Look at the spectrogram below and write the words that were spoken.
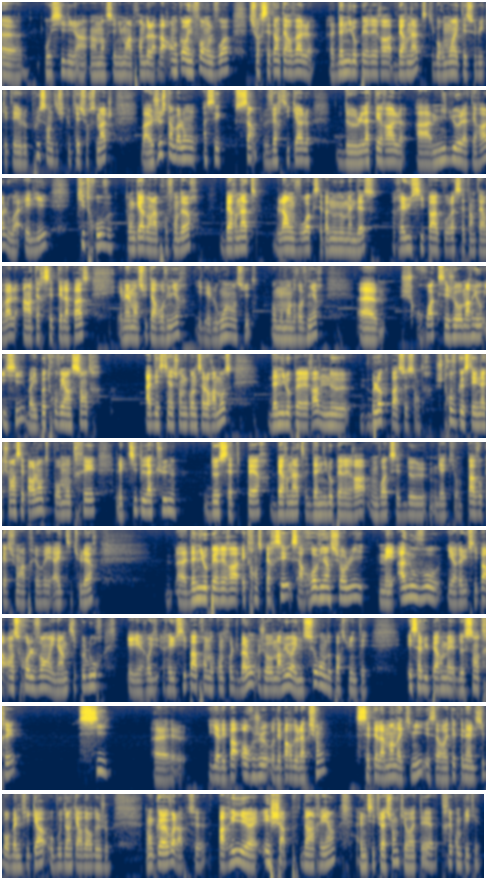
Euh, aussi un, enseignement à prendre de là. Bah, encore une fois, on le voit sur cet intervalle euh, Danilo Pereira Bernat, qui pour moi était celui qui était le plus en difficulté sur ce match. Bah, juste un ballon assez simple, vertical, de latéral à milieu latéral ou à ailier, qui trouve ton gars dans la profondeur. Bernat, là on voit que c'est pas Nuno Mendes, réussit pas à couvrir cet intervalle, à intercepter la passe et même ensuite à revenir. Il est loin ensuite au moment de revenir. Euh, je crois que c'est Joao Mario ici. Bah, il peut trouver un centre à destination de Gonzalo Ramos. Danilo Pereira ne bloque pas ce centre. Je trouve que c'était une action assez parlante pour montrer les petites lacunes de cette paire Bernat-Danilo Pereira. On voit que c'est deux gars qui n'ont pas vocation a priori à être titulaires. Euh, Danilo Pereira est transpercé, ça revient sur lui, mais à nouveau, il réussit pas en se relevant, il est un petit peu lourd et il réussit pas à prendre le contrôle du ballon. Joao Mario a une seconde opportunité et ça lui permet de centrer si euh, il n'y avait pas hors-jeu au départ de l'action, c'était la main d'Akimi et ça aurait été penalty pour Benfica au bout d'un quart d'heure de jeu. Donc euh, voilà, Paris euh, échappe d'un rien à une situation qui aurait été euh, très compliquée.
